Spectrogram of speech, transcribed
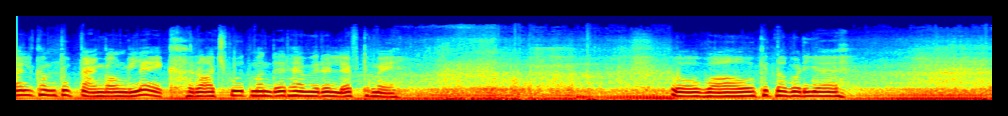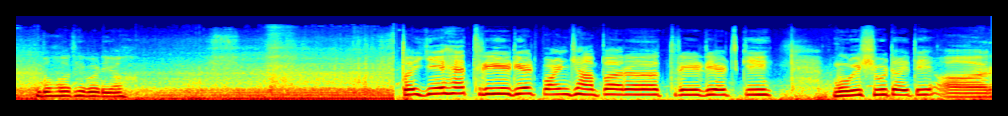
Welcome to Pangong lake Rajput मंदिर है मेरे लेफ़्ट में। ओ वाह कितना बढ़िया है। बहुत ही बढ़िया। तो ये है थ्री इडियट पॉइंट जहाँ पर थ्री इडियट्स की मूवी शूट हुई थी और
